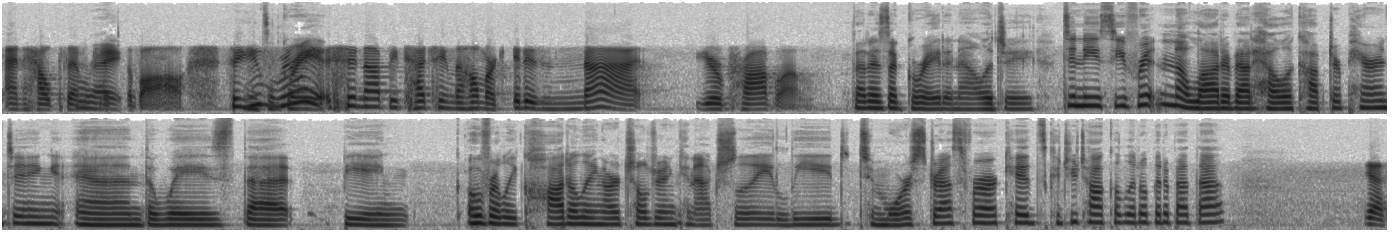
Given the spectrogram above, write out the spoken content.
and help them right. kick the ball. So you really great... should not be touching the homework. It is not your problem. That is a great analogy. Denise, you've written a lot about helicopter parenting and the ways that being overly coddling our children can actually lead to more stress for our kids. Could you talk a little bit about that? Yes,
